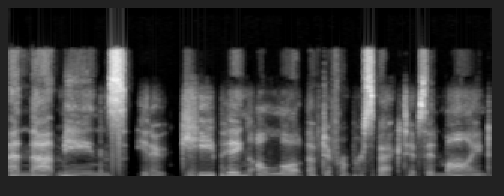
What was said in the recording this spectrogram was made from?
and that means you know keeping a lot of different perspectives in mind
